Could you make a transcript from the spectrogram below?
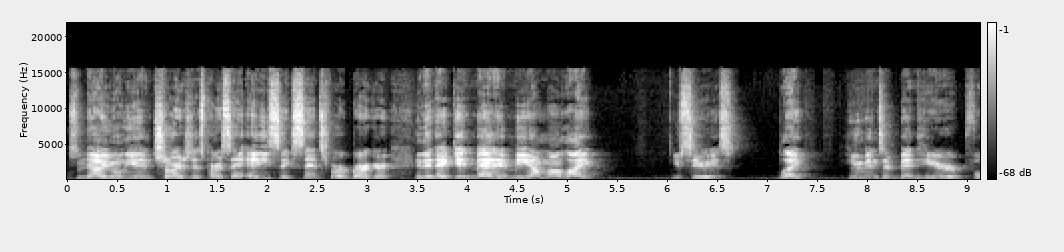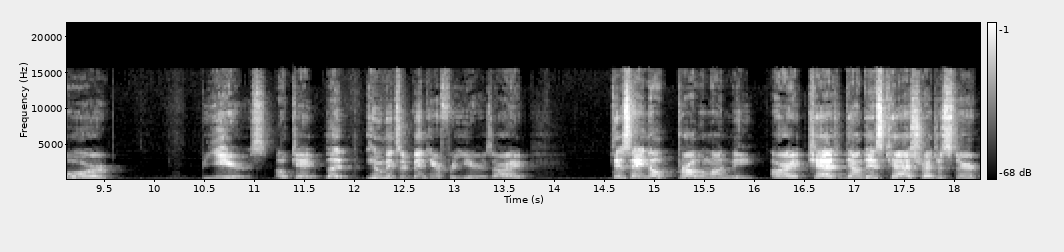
So now you only in charge this person 86 cents for a burger, and then they get mad at me. I'm all like, "You serious? Like humans have been here for years, okay? But humans have been here for years, all right? This ain't no problem on me, all right? Cash down this cash register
